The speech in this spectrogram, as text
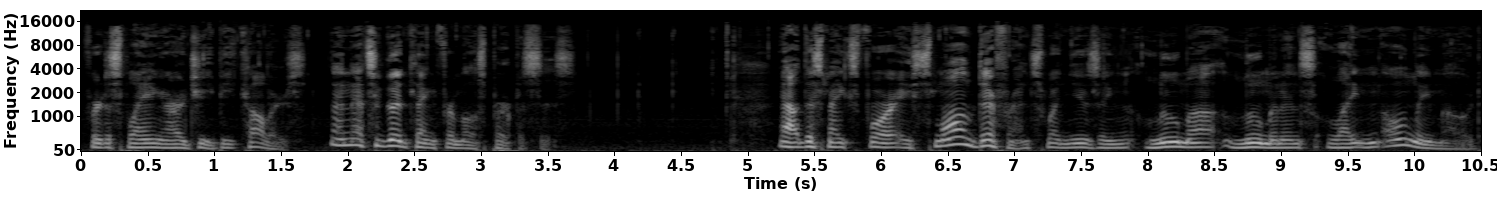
for displaying RGB colors. And that's a good thing for most purposes. Now, this makes for a small difference when using Luma Luminance Lighten Only mode,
